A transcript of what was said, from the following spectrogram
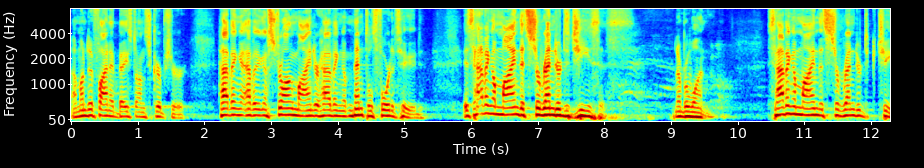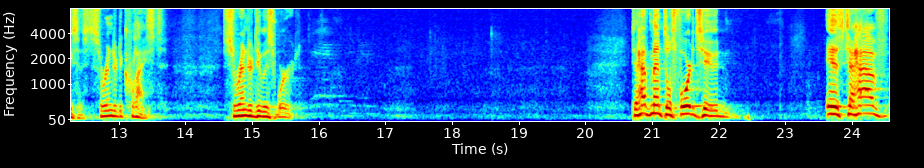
I'm going to define it based on scripture. Having, having a strong mind or having a mental fortitude is having a mind that's surrendered to Jesus. Number one. It's having a mind that's surrendered to Jesus, surrendered to Christ, surrendered to His Word. To have mental fortitude is to have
